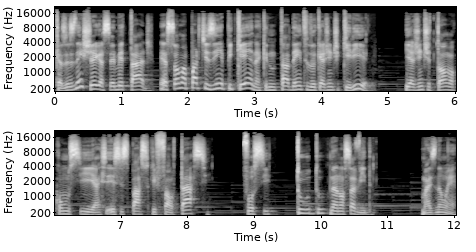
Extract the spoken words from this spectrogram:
Que às vezes nem chega a ser metade, é só uma partezinha pequena que não está dentro do que a gente queria e a gente toma como se esse espaço que faltasse fosse tudo na nossa vida. Mas não é.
